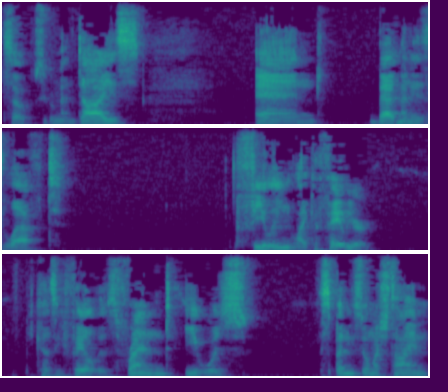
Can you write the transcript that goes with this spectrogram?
So, Superman dies, and Batman is left feeling like a failure because he failed his friend. He was spending so much time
